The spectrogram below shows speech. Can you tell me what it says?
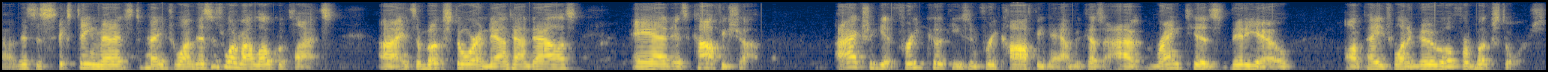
Uh, this is 16 minutes to page one. This is one of my local clients. Uh, it's a bookstore in downtown Dallas, and it's a coffee shop. I actually get free cookies and free coffee now because I ranked his video on page one of Google for bookstores.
